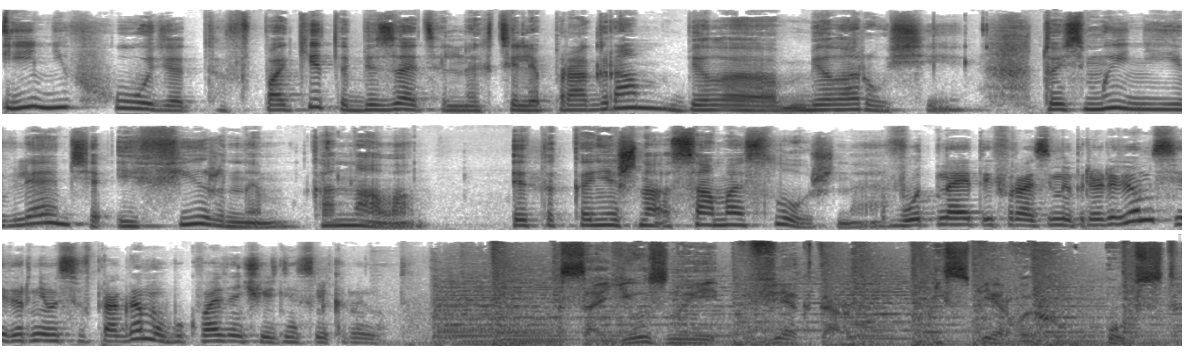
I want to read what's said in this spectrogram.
и не входят в пакет обязательных телепрограмм Белоруссии. То есть мы не являемся эфирным каналом это, конечно, самое сложное. Вот на этой фразе мы прервемся и вернемся в программу буквально через несколько минут. Союзный вектор из первых уст.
